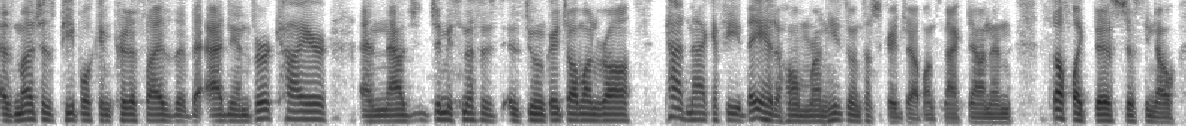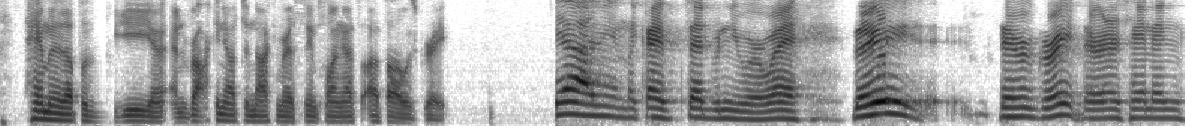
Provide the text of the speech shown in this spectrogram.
as much as people can criticize the, the Adnan Virk hire and now Jimmy Smith is, is doing a great job on Raw. Pat McAfee they hit a home run. He's doing such a great job on SmackDown and stuff like this. Just you know hamming it up with Biggie and, and rocking out to Nakamura's same song. I, th- I thought it was great. Yeah, I mean, like I said when you were away, they they're great. They're entertaining.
